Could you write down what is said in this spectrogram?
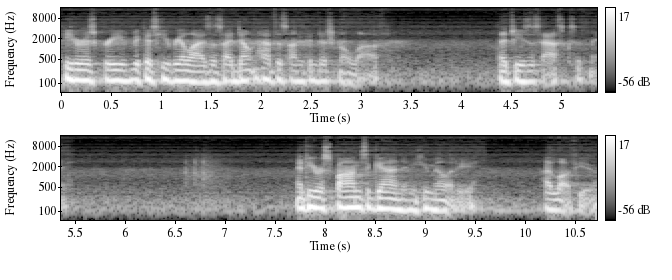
Peter is grieved because he realizes I don't have this unconditional love that Jesus asks of me. And he responds again in humility I love you.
